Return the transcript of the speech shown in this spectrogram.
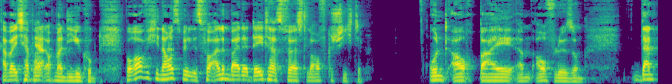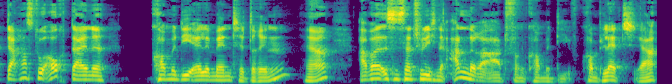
aber ich habe halt ja. halt auch mal die geguckt. Worauf ich hinaus will, ist vor allem bei der Data's First Love Geschichte und auch bei ähm, Auflösung. Da, da hast du auch deine Comedy-Elemente drin, ja, aber es ist natürlich eine andere Art von Comedy, komplett, ja.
